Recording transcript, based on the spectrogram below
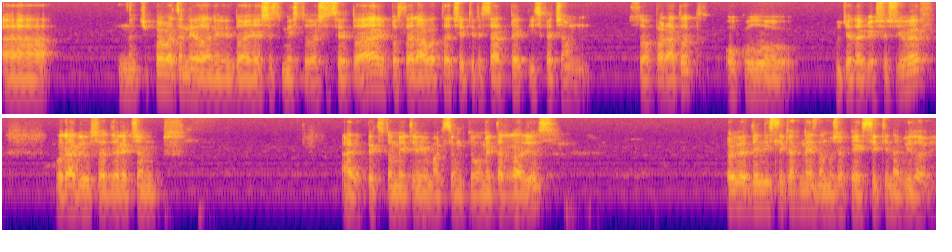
а, значи првата недела не доаѓаше, сместуваше се тоа и после работа 4 сат 5 искачам со апаратот околу куќата кај што живев, во радиусот да речам ајде 500 метри максимум километар радиус. Првиот ден исликав, не знам, може 50 на видови.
